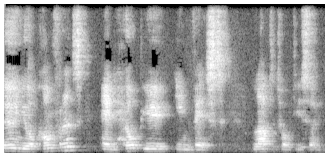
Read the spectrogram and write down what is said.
earn your confidence, and help you invest. Love to talk to you soon.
